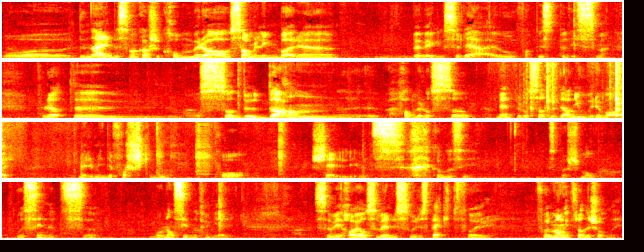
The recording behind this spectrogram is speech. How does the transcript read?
Og det nærmeste man kanskje kommer av sammenlignbare bevegelser, det er jo faktisk buddhisme. Fordi at uh, også Buddha han hadde vel også, mente vel også at det han gjorde, var mer eller mindre forskning på sjellivets kan du si, spørsmål. Hvor sinnets, eh, hvordan sinnet fungerer. Så vi har jo også veldig stor respekt for, for mange tradisjoner.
